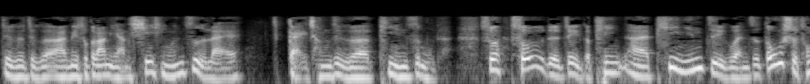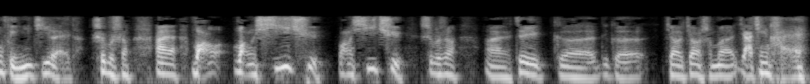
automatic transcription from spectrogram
这个这个啊美索不达米亚的楔形文字来改成这个拼音字母的，说所有的这个拼哎拼音这个文字都是从腓尼基来的，是不是？哎，往往西去，往西去，是不是？哎，这个这个叫叫什么亚青海？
